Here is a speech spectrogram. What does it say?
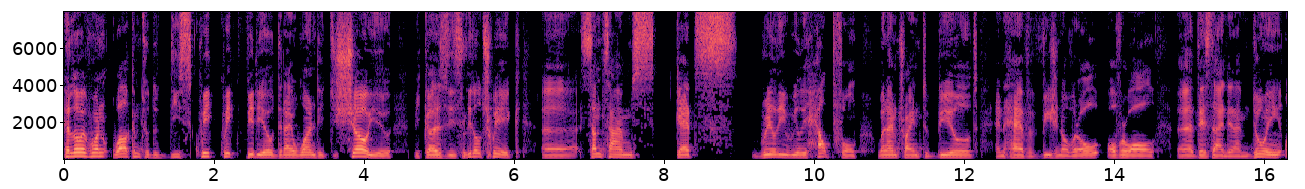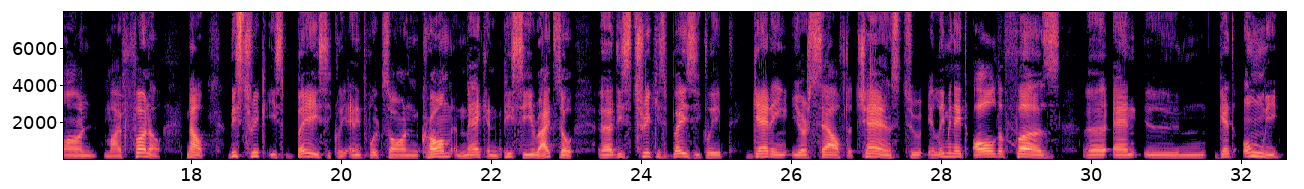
Hello everyone, welcome to the, this quick quick video that I wanted to show you because this little trick uh, sometimes gets really really helpful when I'm trying to build and have a vision overall overall uh, design that I'm doing on my funnel. Now this trick is basically and it works on Chrome, Mac and PC right so uh, this trick is basically getting yourself the chance to eliminate all the fuzz and um, get only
